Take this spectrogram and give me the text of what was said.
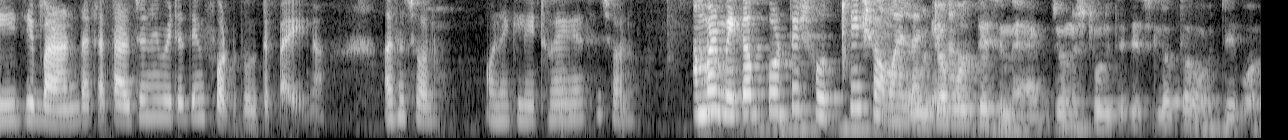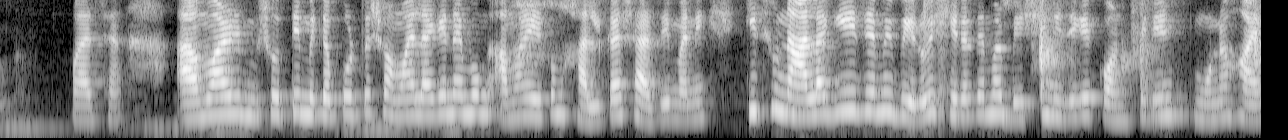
এই যে বারান্দাটা তার জন্য আমি এটাতে আমি ফটো তুলতে পারি না। আচ্ছা চলো। অনেক লেট হয়ে গেছে চলো। আমার মেকআপ করতে সত্যি সময় লাগে ওইটা। বলতেছি না একজন স্টোরিতে দিয়েছিল তো ওইটাই বললাম। আচ্ছা আমার সত্যি মেকআপ করতে সময় লাগে না এবং আমার এরকম হালকা সাজে মানে কিছু না লাগিয়ে যে আমি বেরোই সেটাতে আমার বেশি নিজেকে কনফিডেন্স মনে হয়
